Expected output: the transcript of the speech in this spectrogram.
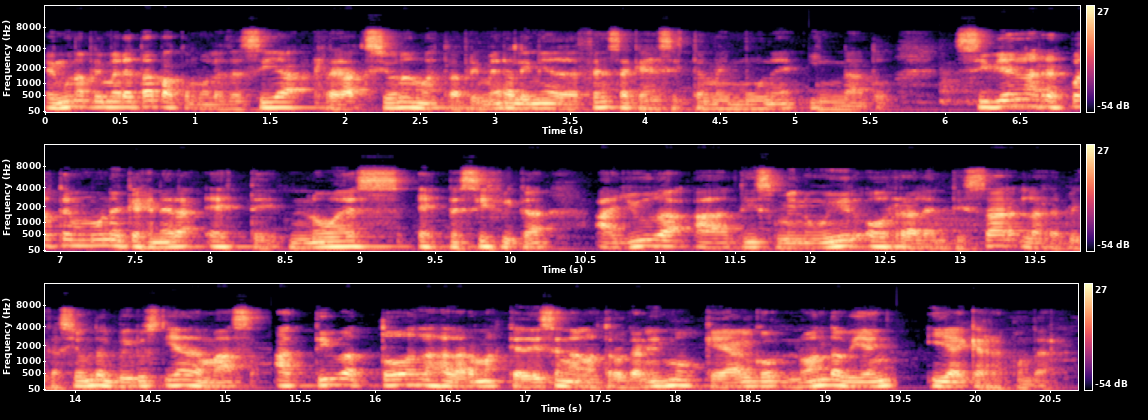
En una primera etapa, como les decía, reacciona nuestra primera línea de defensa que es el sistema inmune innato. Si bien la respuesta inmune que genera este no es específica, ayuda a disminuir o ralentizar la replicación del virus y además activa todas las alarmas que dicen a nuestro organismo que algo no anda bien y hay que responder.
